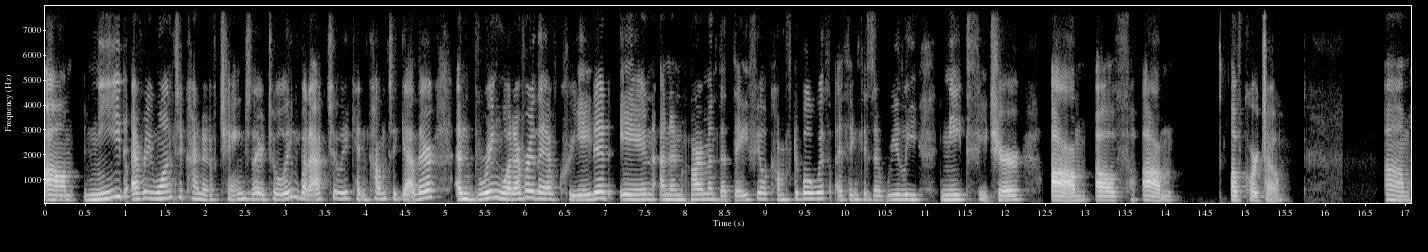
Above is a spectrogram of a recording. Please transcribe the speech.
um, need everyone to kind of change their tooling, but actually can come together and bring whatever they have created in an environment that they feel comfortable with, I think is a really neat feature um, of, um, of Quarto. Um,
